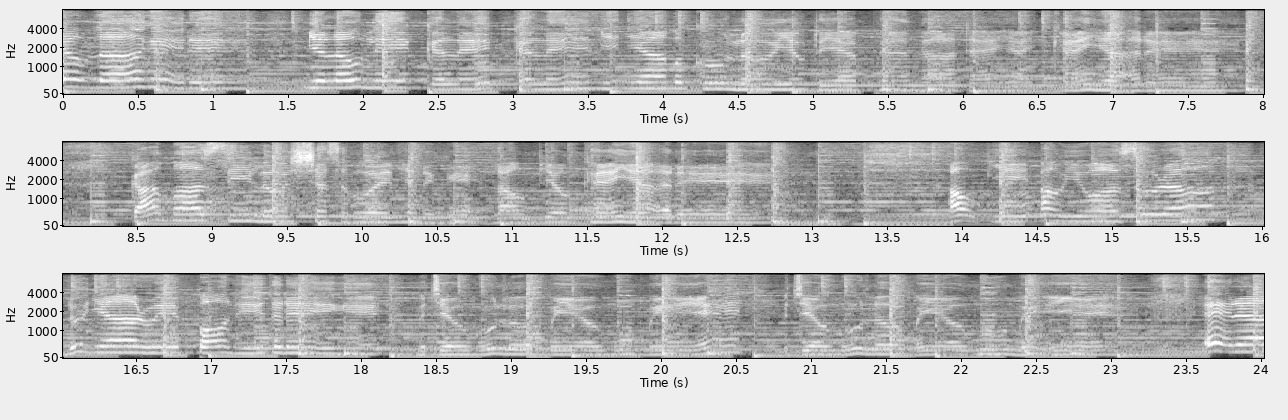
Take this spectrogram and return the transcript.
ရောက်လာခဲ့တယ်မျက်လုံးလေးကလေးကလေးမြညာမကူလို့ရောက်တဲ့ဖန်ကတည်းရိုက်ခံရတယ်ကာမစီလို့ရှက်စပွဲမျက်နှာငယ်လောင်ပြုံးခံရတယ် အောက်ပြေအောက်ရွာဆိုတာလူညာတွေပေါ်နေတဲ့မကြုံဘူးလို့မယုံဘူးမေရဲ့မကြုံဘူးလို့မယုံဘူးမေရဲ့အဲ့ဒါ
